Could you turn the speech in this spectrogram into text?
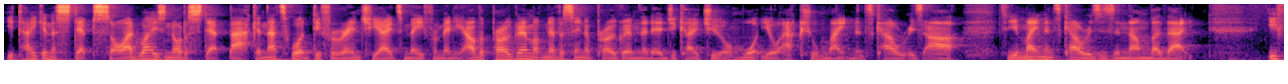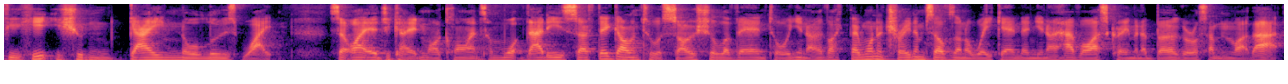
you're taking a step sideways, not a step back. And that's what differentiates me from any other program. I've never seen a program that educates you on what your actual maintenance calories are. So, your maintenance calories is a number that if you hit, you shouldn't gain nor lose weight. So I educate my clients on what that is. So if they're going to a social event or, you know, like they want to treat themselves on a weekend and, you know, have ice cream and a burger or something like that,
